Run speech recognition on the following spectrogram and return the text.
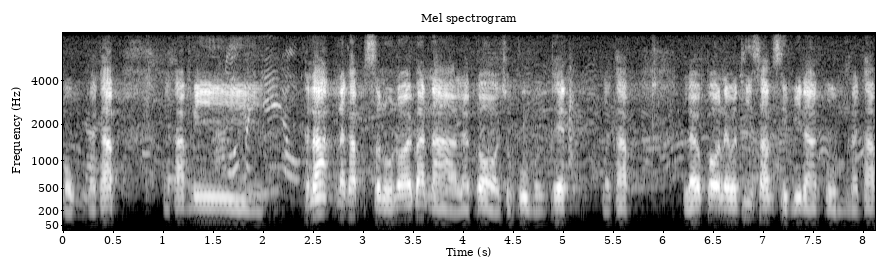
คมนะครับ นะครับมีคณะนะครับสโนน้อยบ้านนาแล้วก็ชมพู่เมืองเพชรนะครับ แล้วก็ในวันที่ 30 มีนาคมนะครับ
